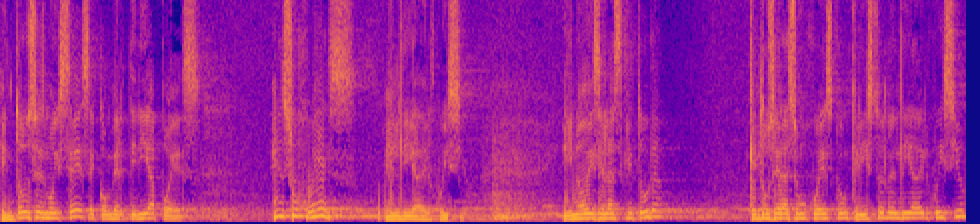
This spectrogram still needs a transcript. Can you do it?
Entonces Moisés se convertiría pues en su juez el día del juicio. ¿Y no dice la escritura que tú serás un juez con Cristo en el día del juicio?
